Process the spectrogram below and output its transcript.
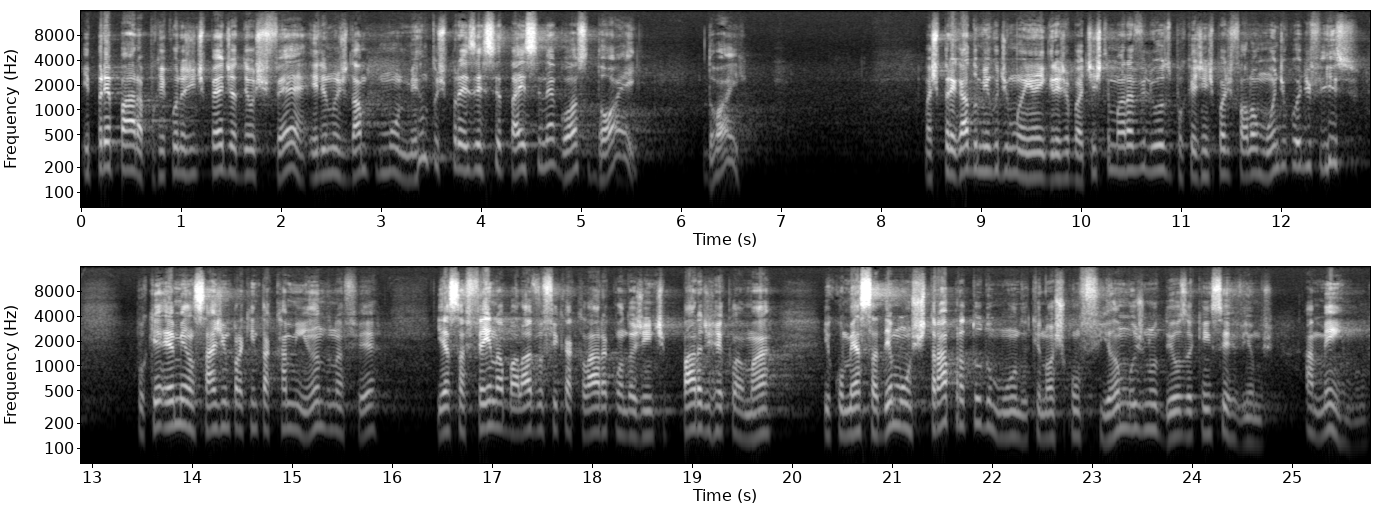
e prepara, porque quando a gente pede a Deus fé, Ele nos dá momentos para exercitar esse negócio. Dói, dói. Mas pregar domingo de manhã em Igreja Batista é maravilhoso, porque a gente pode falar um monte de coisa difícil. Porque é mensagem para quem está caminhando na fé. E essa fé inabalável fica clara quando a gente para de reclamar e começa a demonstrar para todo mundo que nós confiamos no Deus a quem servimos. Amém, irmãos?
